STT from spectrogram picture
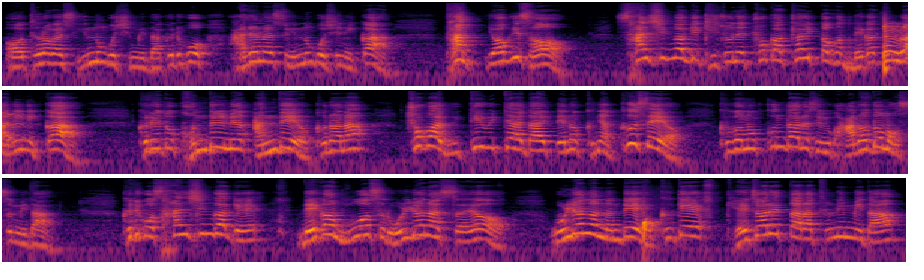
어, 들어갈 수 있는 곳입니다. 그리고 아련할 수 있는 곳이니까 단 여기서 산신각의 기존에 초가 켜있던 건 내가 켠거 아니니까 그래도 건들면 안 돼요. 그러나 초가 위태위태하다 할 때는 그냥 끄세요. 그거는 끈다 해서 이거 안 얻어먹습니다. 그리고 산신각에 내가 무엇을 올려놨어요. 올려놨는데 그게 계절에 따라 틀립니다.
